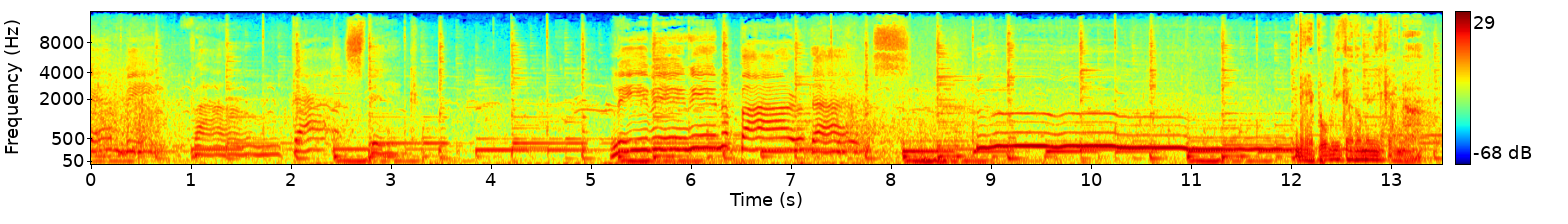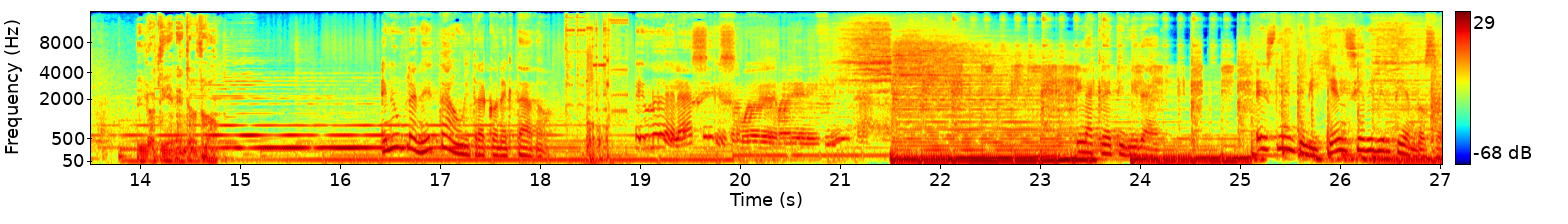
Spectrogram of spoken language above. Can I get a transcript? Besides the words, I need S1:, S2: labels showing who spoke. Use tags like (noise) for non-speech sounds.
S1: can be fantastic. Living in a paradise.
S2: República Dominicana lo tiene todo.
S3: En un planeta ultraconectado. En una galaxia que se mueve de manera infinita. La creatividad es la inteligencia divirtiéndose.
